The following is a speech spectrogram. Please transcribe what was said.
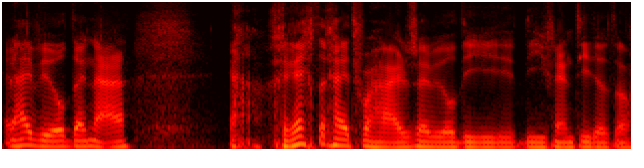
En hij wil daarna ja, gerechtigheid voor haar. Dus hij wil die, die vent die dat dan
